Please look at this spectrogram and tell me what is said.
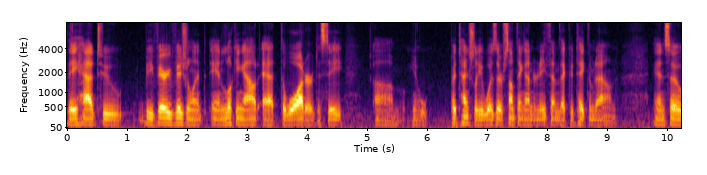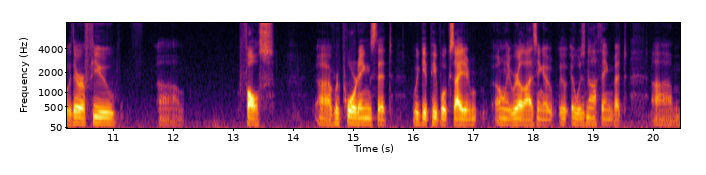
they had to be very vigilant in looking out at the water to see, um, you know, potentially was there something underneath them that could take them down, and so there are a few uh, false uh, reportings that would get people excited, only realizing it, it, it was nothing. But um,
